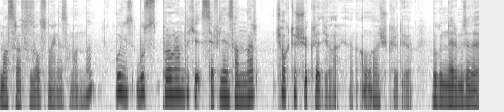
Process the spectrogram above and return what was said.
Masrafsız olsun aynı zamanda. Bu, bu programdaki sefil insanlar çokça şükrediyorlar. Yani Allah'a şükür diyor. Bugünlerimize de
